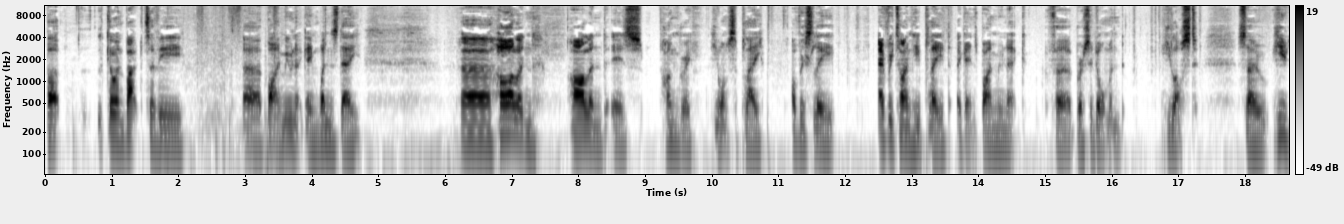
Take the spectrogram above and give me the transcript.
But going back to the uh, Bayern Munich game Wednesday, uh, Haaland, Haaland is hungry. He wants to play. Obviously, every time he played against Bayern Munich for Borussia Dortmund, he lost. So he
